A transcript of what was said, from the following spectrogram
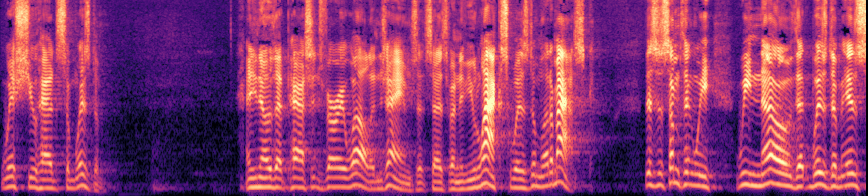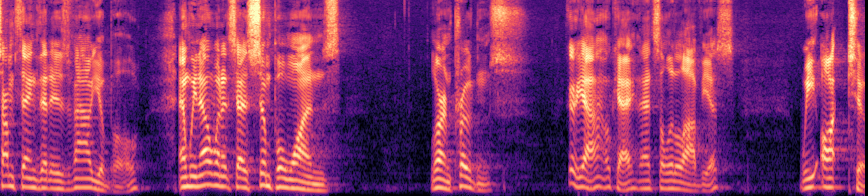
wish you had some wisdom. And you know that passage very well in James. It says, If any of you lacks wisdom, let him ask. This is something we, we know that wisdom is something that is valuable. And we know when it says simple ones learn prudence. Yeah, okay, that's a little obvious. We ought to.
